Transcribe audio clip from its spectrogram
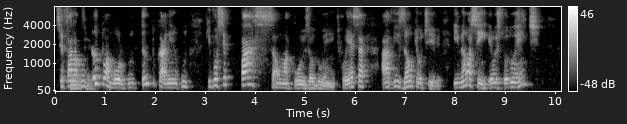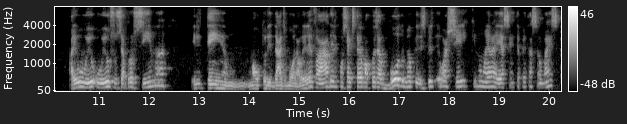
você fala sim, com sim. tanto amor, com tanto carinho, com, que você passa uma coisa ao doente. Foi essa a visão que eu tive. E não assim, eu estou doente, aí o, o Wilson se aproxima, ele tem uma autoridade moral elevada, ele consegue extrair uma coisa boa do meu perispírito. Eu achei que não era essa a interpretação, mas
